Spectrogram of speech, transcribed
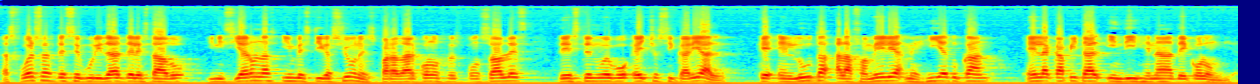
las fuerzas de seguridad del Estado iniciaron las investigaciones para dar con los responsables de este nuevo hecho sicarial que enluta a la familia Mejía Ducán en la capital indígena de Colombia.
